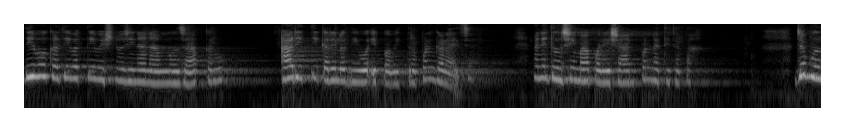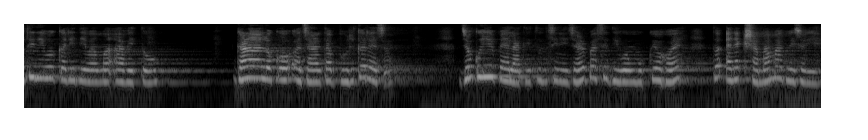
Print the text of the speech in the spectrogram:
દીવો કરતી વખતે વિષ્ણુજીના નામનો જાપ કરવો. આ રીતથી કરેલો દીવો એ પવિત્ર પણ ગણાય છે અને તુલસીમાં પરેશાન પણ નથી થતા. જો ભૂલથી દીવો કરી દેવામાં આવે તો ઘણા લોકો અજાણતા ભૂલ કરે છે. જો કોઈએ પહેલાંથી તુલસીની જળ પાસે દીવો મૂક્યો હોય, તો એને ક્ષમા માગવી જોઈએ.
